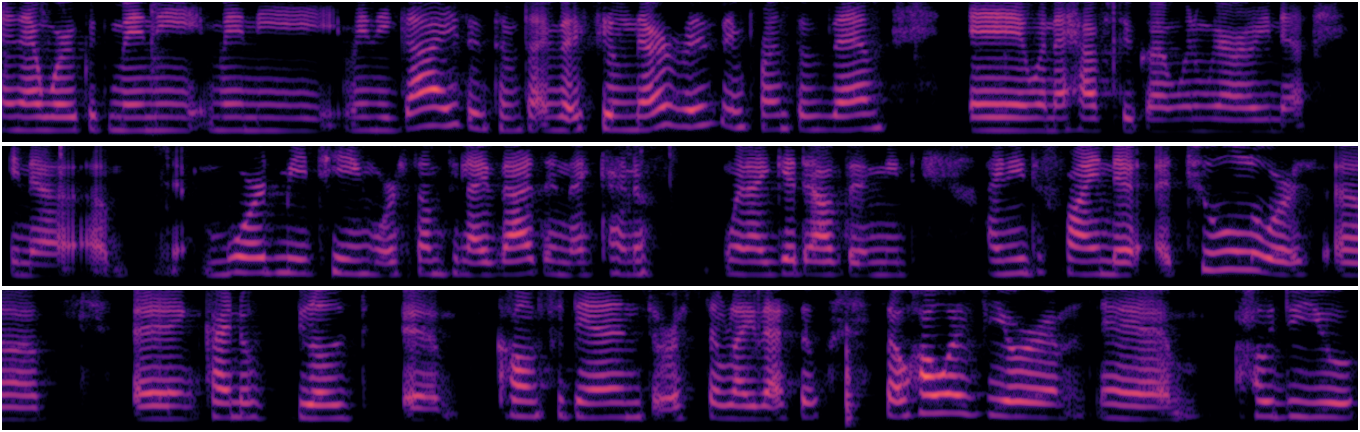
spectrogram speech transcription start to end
and i work with many many many guys and sometimes i feel nervous in front of them uh, when I have to go when we are in a in a, a, board meeting or something like that, and I kind of when I get out, I need I need to find a, a tool or uh, kind of build um, confidence or stuff like that. So so how was your um, um, how do you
